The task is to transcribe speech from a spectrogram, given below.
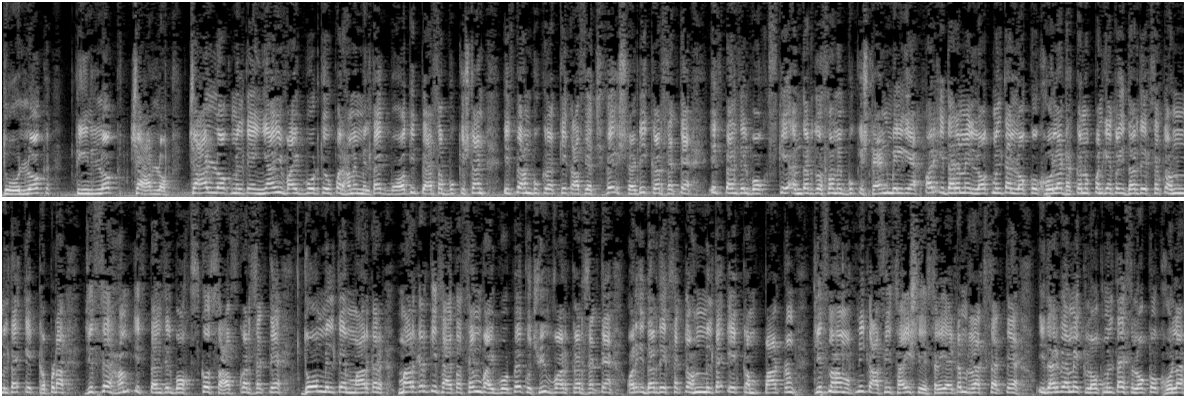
दो लॉक तीन लॉक चार लॉक चार लॉक मिलते हैं। यानी व्हाइट बोर्ड के ऊपर हमें मिलता है एक बहुत ही प्यार सा बुक स्टैंड इस पे हम बुक रख के काफ़ी अच्छे से स्टडी कर सकते हैं। इस पेंसिल बॉक्स के अंदर दोस्तों हमें बुक स्टैंड मिल गया। और इधर हमें लॉक मिलता है। लॉक को खोला, ढक्कन ओपन किया तो इधर देख सकते हो हमें मिलता है एक कपड़ा, जिससे हम इस पेंसिल बॉक्स को साफ़ कर सकते हैं। दो मिलते हैं मार्कर मार्कर की सहायता से हम व्हाइट बोर्ड पे कुछ भी वर्क कर सकते हैं। और इधर देख सकते हो हमें मिलता है एक कंपार्टमेंट जिसमें हम अपनी काफ़ी सारी स्टेशनरी आइटम रख सकते हैं। इधर भी हमें एक लॉक मिलता है। इस लॉक को खोला,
